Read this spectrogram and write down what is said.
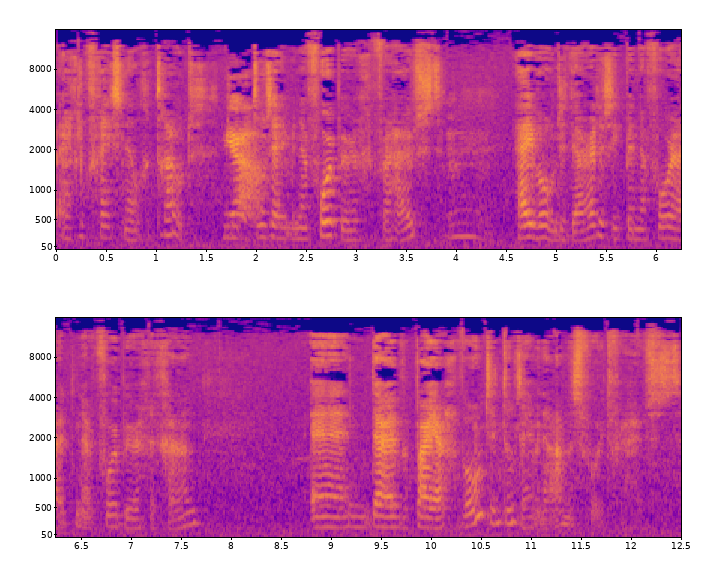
eigenlijk vrij snel getrouwd. Ja. Toen zijn we naar Voorburg verhuisd. Mm. Hij woonde daar, dus ik ben naar, vooruit, naar Voorburg gegaan. En daar hebben we een paar jaar gewoond en toen zijn we naar Amersfoort verhuisd.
